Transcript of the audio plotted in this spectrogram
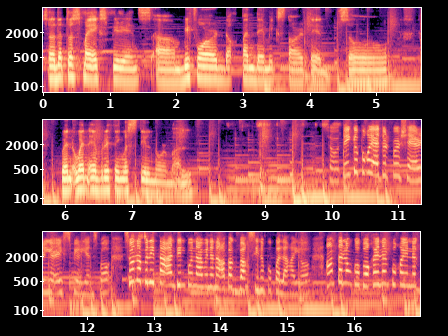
So that was my experience um, before the pandemic started. So when when everything was still normal. Thank you po kay Edward for sharing your experience po. So, nabalitaan din po namin na nakapag-vaccine na po pala kayo. Ang tanong ko po, kailan po kayo nag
